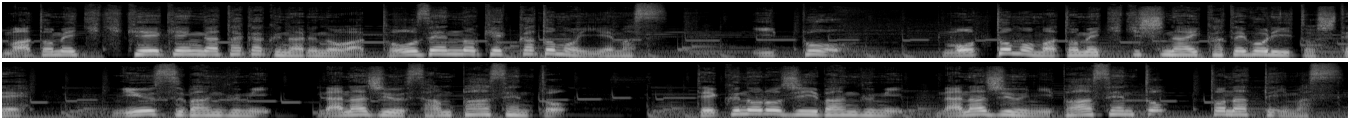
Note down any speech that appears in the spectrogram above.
まとめ聞き経験が高くなるのは当然の結果とも言えます。一方最もまとめ聞きしないカテゴリーとしてニュース番組73%テクノロジー番組72%となっています。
